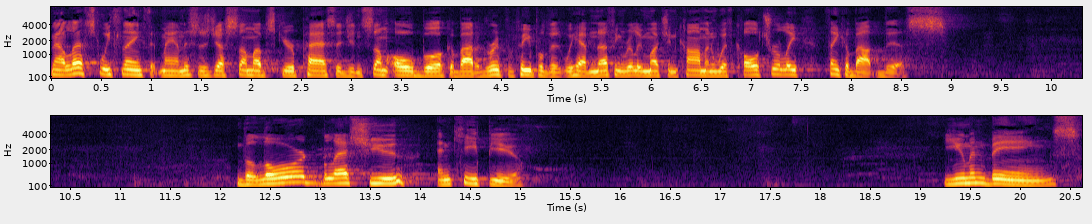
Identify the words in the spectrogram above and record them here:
Now, lest we think that, man, this is just some obscure passage in some old book about a group of people that we have nothing really much in common with culturally, think about this. The Lord bless you and keep you. Human beings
